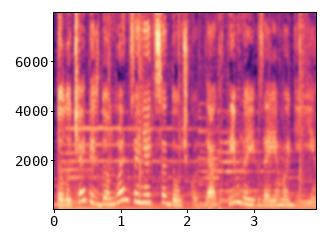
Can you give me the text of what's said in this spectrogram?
Долучайтесь до онлайн занять в садочку для активної взаємодії.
